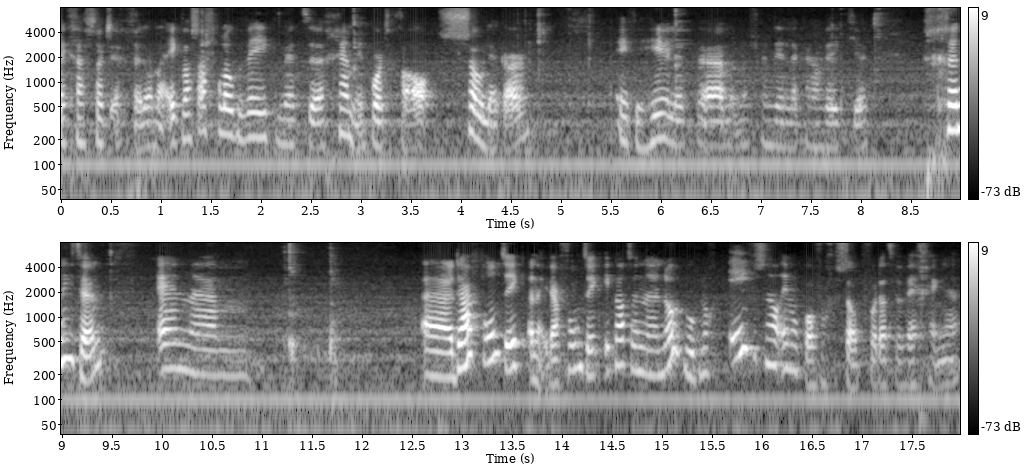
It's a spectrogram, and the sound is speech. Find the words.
Ik ga straks echt verder. Maar ik was afgelopen week met Gem in Portugal. Zo lekker. Even heerlijk met mijn vriendin lekker een weekje genieten. En um, daar vond ik, nee, daar vond ik, ik had een notebook nog even snel in mijn koffer gestopt voordat we weggingen.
